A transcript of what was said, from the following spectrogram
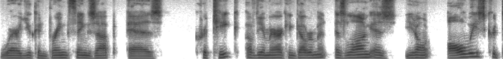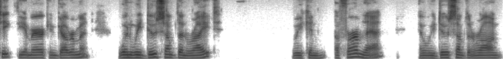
where you can bring things up as critique of the American government, as long as you don't always critique the American government. When we do something right, we can affirm that. And when we do something wrong,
